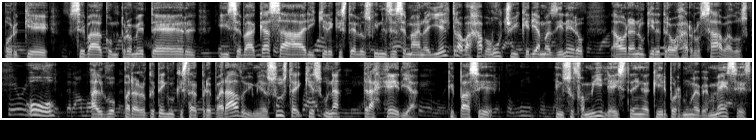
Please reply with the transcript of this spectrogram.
porque se va a comprometer y se va a casar y quiere que esté los fines de semana. Y él trabajaba mucho y quería más dinero, ahora no quiere trabajar los sábados. O algo para lo que tengo que estar preparado y me asusta, que es una tragedia que pase en su familia y se tenga que ir por nueve meses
